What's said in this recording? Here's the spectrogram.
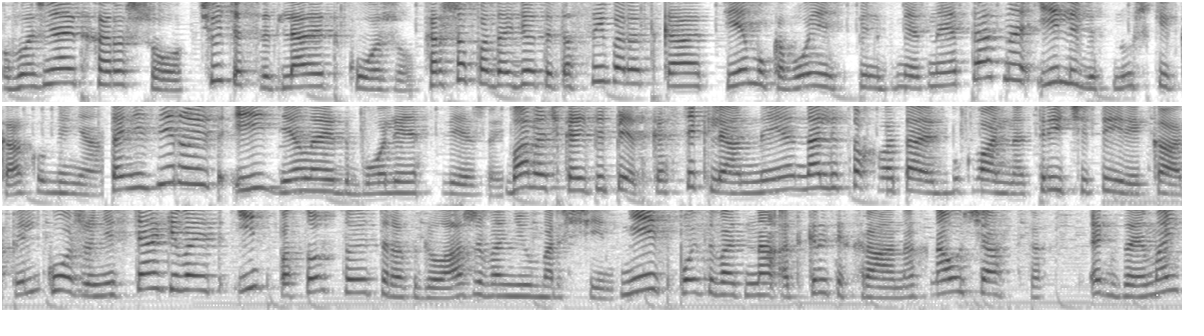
Увлажняет хорошо, чуть осветляет кожу. Хорошо подойдет эта сыворотка тем, у кого есть пигментные пятна или веснушки, как у меня. Тонизирует и делает более свежей. Баночка и пипетка стеклянные, на лицо хватает буквально 3-4 капель. Кожу не стягивает и способствует разглаживанию морщин. Не использовать на открытых ранах, на участках с экземой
